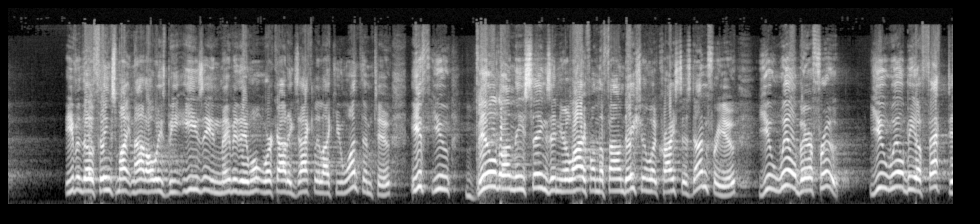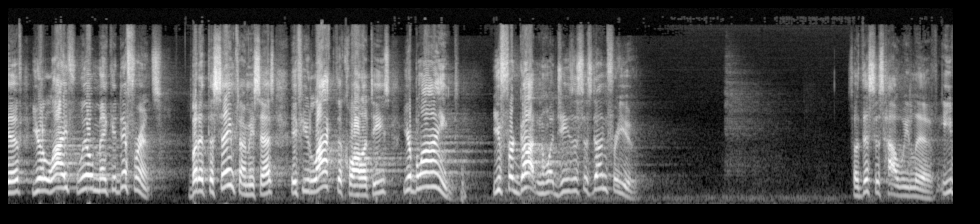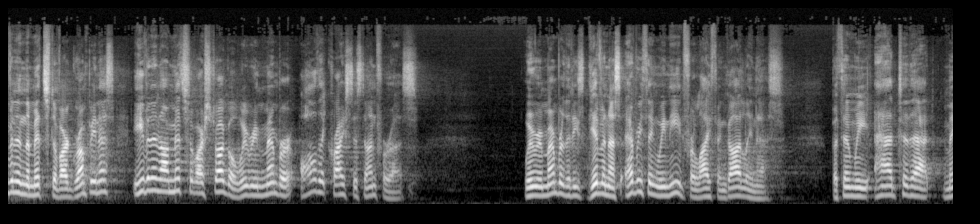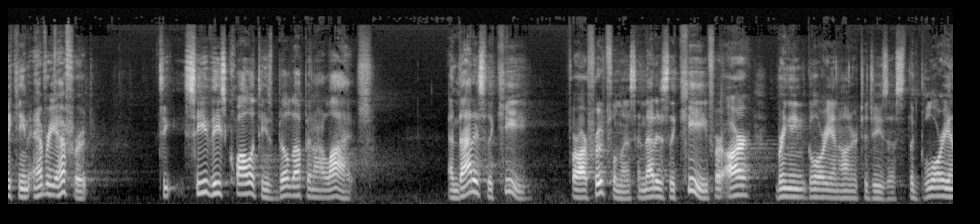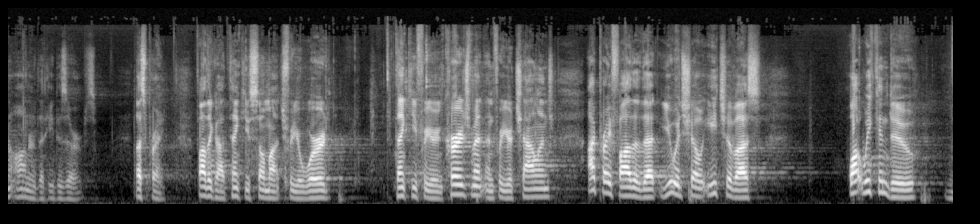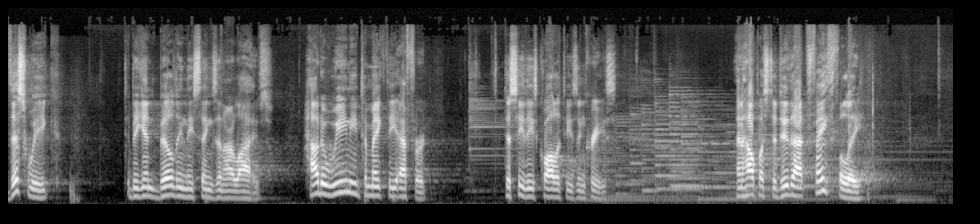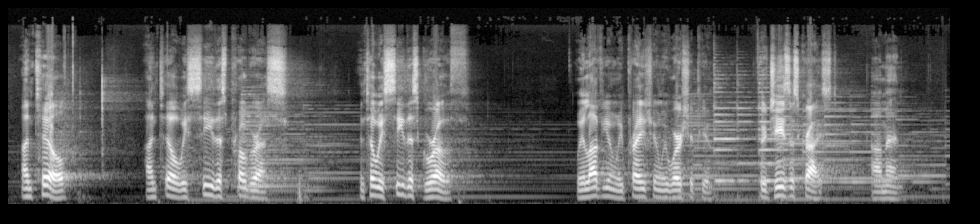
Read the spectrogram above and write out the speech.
Even though things might not always be easy and maybe they won't work out exactly like you want them to, if you build on these things in your life on the foundation of what Christ has done for you, you will bear fruit. You will be effective. Your life will make a difference. But at the same time, he says, if you lack the qualities, you're blind. You've forgotten what Jesus has done for you. So, this is how we live, even in the midst of our grumpiness even in our midst of our struggle, we remember all that Christ has done for us. We remember that He's given us everything we need for life and godliness. But then we add to that making every effort to see these qualities build up in our lives. And that is the key for our fruitfulness, and that is the key for our bringing glory and honor to Jesus, the glory and honor that He deserves. Let's pray. Father God, thank you so much for your word. Thank you for your encouragement and for your challenge. I pray, Father, that you would show each of us what we can do this week to begin building these things in our lives. How do we need to make the effort to see these qualities increase? And help us to do that faithfully until until we see this progress, until we see this growth. We love you and we praise you and we worship you. Through Jesus Christ. Amen.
